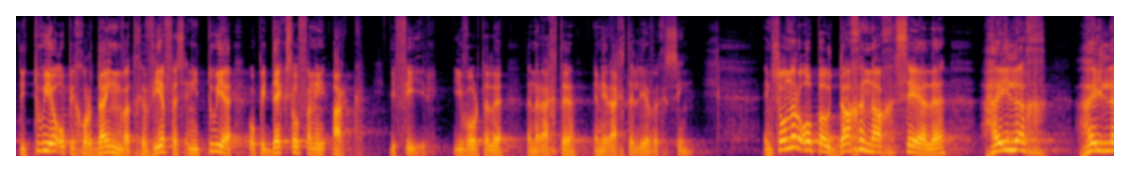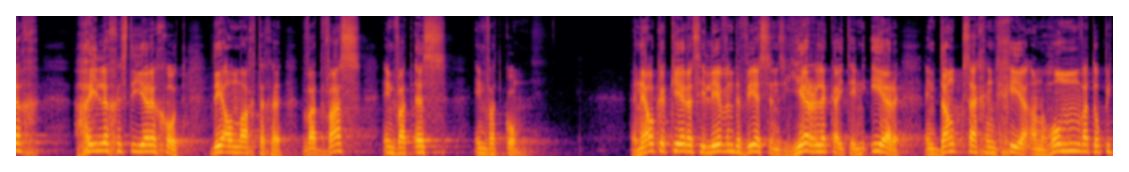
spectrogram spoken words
die twee op die gordyn wat gewewe is en die twee op die deksel van die ark, die vier. Hier word hulle in regte in die regte lewe gesien. En sonder ophou dag en nag sê hulle heilig, heilig, heilig is die Here God, die almagtige wat was en wat is en wat kom. En elke keer as die lewende wesens heerlikheid en eer en danksegging gee aan hom wat op die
